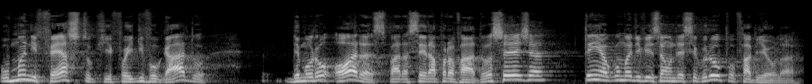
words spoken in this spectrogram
o manifesto que foi divulgado demorou horas para ser aprovado. Ou seja, tem alguma divisão desse grupo, Fabiola?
